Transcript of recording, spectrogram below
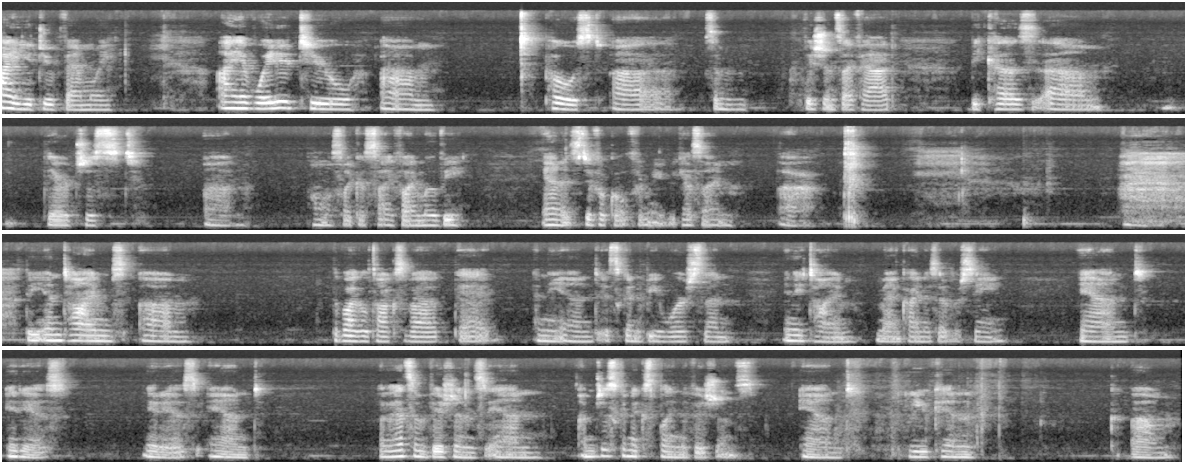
Hi, YouTube family. I have waited to um, post uh, some visions I've had because um, they're just um, almost like a sci fi movie. And it's difficult for me because I'm. Uh, the end times, um, the Bible talks about that in the end it's going to be worse than any time mankind has ever seen. And it is. It is. And I've had some visions, and I'm just going to explain the visions. And you can, um,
